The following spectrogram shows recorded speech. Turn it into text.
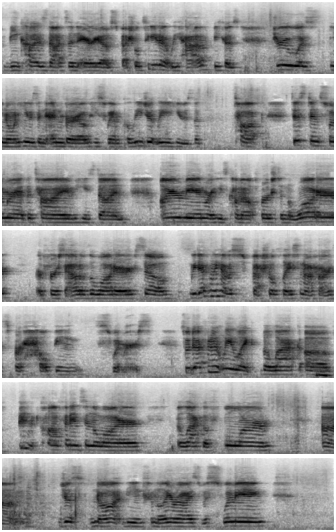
because that's an area of specialty that we have. Because Drew was, you know, when he was in Edinboro, he swam collegiately. He was the top distance swimmer at the time. He's done Ironman where he's come out first in the water or first out of the water. So we definitely have a special place in our hearts for helping swimmers. So definitely like the lack of confidence in the water, the lack of form, um, just not being familiarized with swimming,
